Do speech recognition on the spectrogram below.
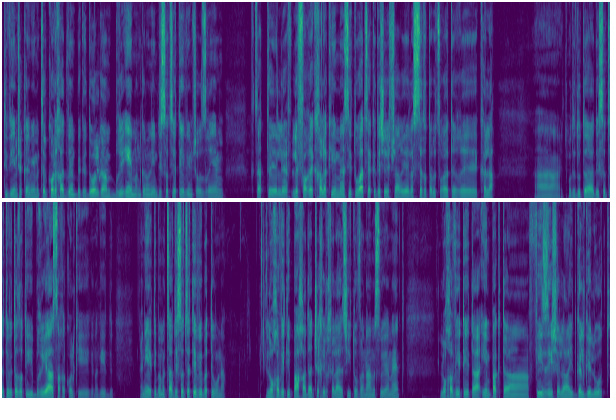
טבעיים שקיימים אצל כל אחד, והם בגדול גם בריאים, מנגנונים דיסוציאטיביים שעוזרים קצת uh, לפרק חלקים מהסיטואציה כדי שאפשר יהיה לשאת אותה בצורה יותר uh, קלה. ההתמודדות הדיסוציאטיבית הזאת היא בריאה סך הכל, כי נגיד, אני הייתי במצב דיסוציאטיבי בתאונה. לא חוויתי פחד עד שחלחלה איזושהי תובנה מסוימת. לא חוויתי את האימפקט הפיזי של ההתגלגלות.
